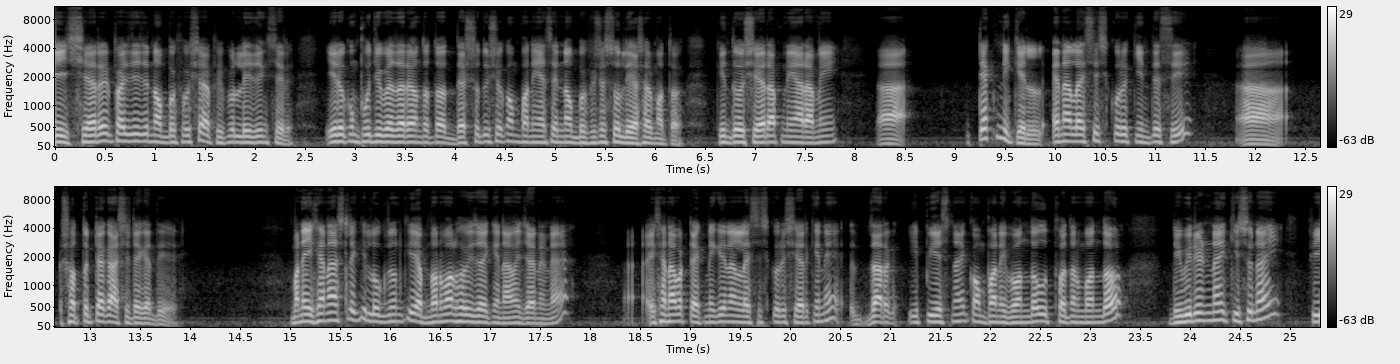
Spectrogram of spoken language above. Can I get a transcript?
এই শেয়ারের প্রাইস যে নব্বই পয়সা পিপল লিজিংসের এরকম পুঁজিবাজারে অন্তত দেড়শো দুশো কোম্পানি আছে নব্বই পয়সা চলে আসার মতো। কিন্তু ওই শেয়ার আপনি আর আমি টেকনিক্যাল অ্যানালাইসিস করে কিনতেছি সত্তর টাকা, আশি টাকা দিয়ে। মানে এখানে আসলে কি লোকজন কি অ্যাবনর্মাল হয়ে যায় কিনা আমি জানি না। এখানে আবার টেকনিক্যাল অ্যানালাইসিস করে শেয়ার কিনে, যার ইপিএস নাই কোম্পানি বন্ধ, উৎপাদন বন্ধ ডিভিডেন্ড নাই, কিছু নাই ফি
